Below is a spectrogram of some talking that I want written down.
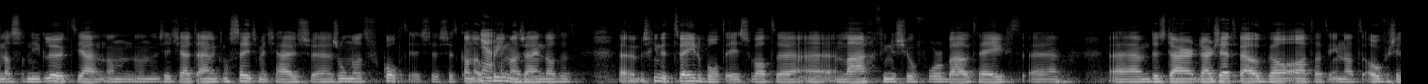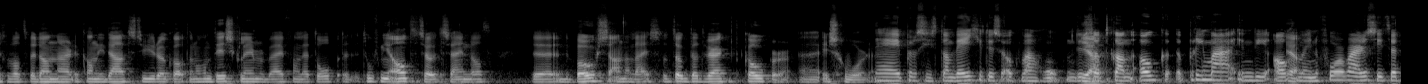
En als dat niet lukt, ja, dan, dan zit je uiteindelijk nog steeds met je huis uh, zonder dat het verkocht is. Dus het kan ook ja. prima zijn dat het uh, misschien het tweede bod is wat uh, een lager financieel voorbouwd heeft. Um, dus daar, daar zetten wij ook wel altijd in dat overzicht wat we dan naar de kandidaat sturen ook altijd nog een disclaimer bij van let op, het hoeft niet altijd zo te zijn dat de, de bovenste aan de lijst, dat het ook daadwerkelijk koper uh, is geworden. Nee, precies. Dan weet je dus ook waarom. Dus ja. dat kan ook prima in die algemene ja. voorwaarden zitten.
